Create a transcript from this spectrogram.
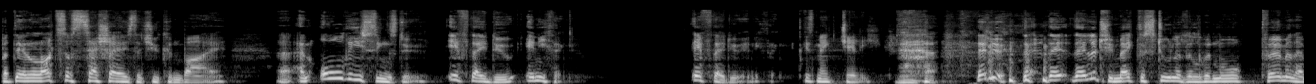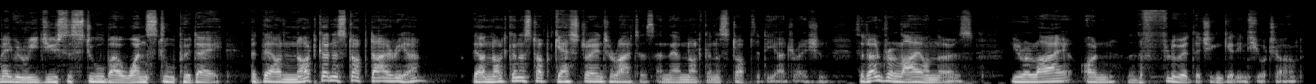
But there are lots of sachets that you can buy, uh, and all these things do, if they do anything, if they do anything, Please make jelly. they do. they, they, they literally make the stool a little bit more firmer. They maybe reduce the stool by one stool per day, but they are not going to stop diarrhea. They are not going to stop gastroenteritis and they're not going to stop the dehydration. So don't rely on those. You rely on the fluid that you can get into your child.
